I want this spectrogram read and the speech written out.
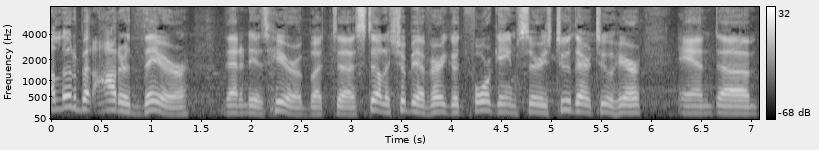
a little bit hotter there than it is here. But uh, still, it should be a very good four-game series, two there, two here, and. Um,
